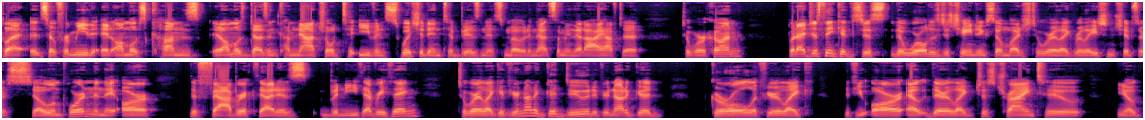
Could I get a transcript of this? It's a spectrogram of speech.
But so for me, it almost comes, it almost doesn't come natural to even switch it into business mode. And that's something that I have to, to work on. But I just think it's just, the world is just changing so much to where like relationships are so important and they are the fabric that is beneath everything to where like if you're not a good dude, if you're not a good girl, if you're like if you are out there like just trying to you know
